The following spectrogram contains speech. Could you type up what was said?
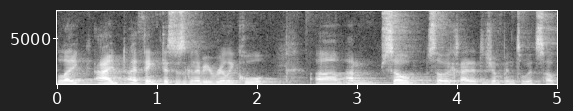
Like, I, I think this is going to be really cool. Um, I'm so, so excited to jump into it. So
